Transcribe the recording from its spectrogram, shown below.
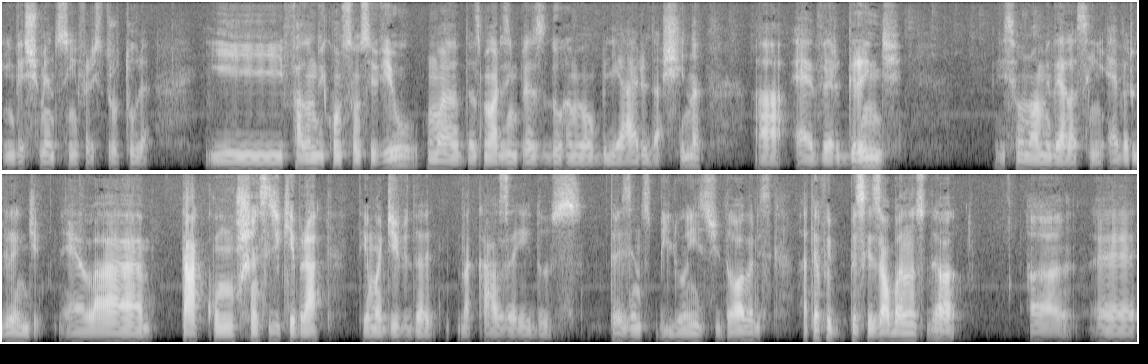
investimentos em infraestrutura. E falando em construção civil, uma das maiores empresas do ramo imobiliário da China, a Evergrande, esse é o nome dela, assim, Evergrande, ela tá com chance de quebrar, tem uma dívida na casa aí dos 300 bilhões de dólares. Até fui pesquisar o balanço dela. Uh, é,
